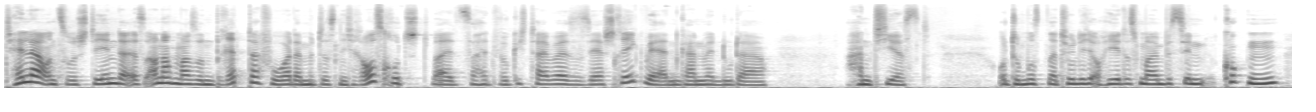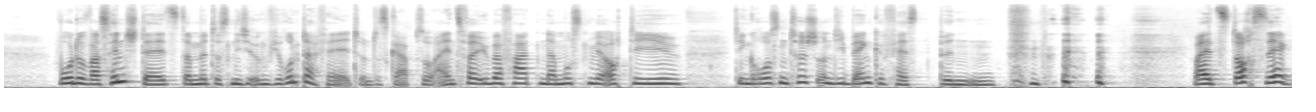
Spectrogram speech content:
Teller und so stehen, da ist auch noch mal so ein Brett davor, damit das nicht rausrutscht, weil es halt wirklich teilweise sehr schräg werden kann, wenn du da hantierst. Und du musst natürlich auch jedes Mal ein bisschen gucken, wo du was hinstellst, damit es nicht irgendwie runterfällt. Und es gab so ein, zwei Überfahrten, da mussten wir auch die, den großen Tisch und die Bänke festbinden. Weil es doch sehr,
